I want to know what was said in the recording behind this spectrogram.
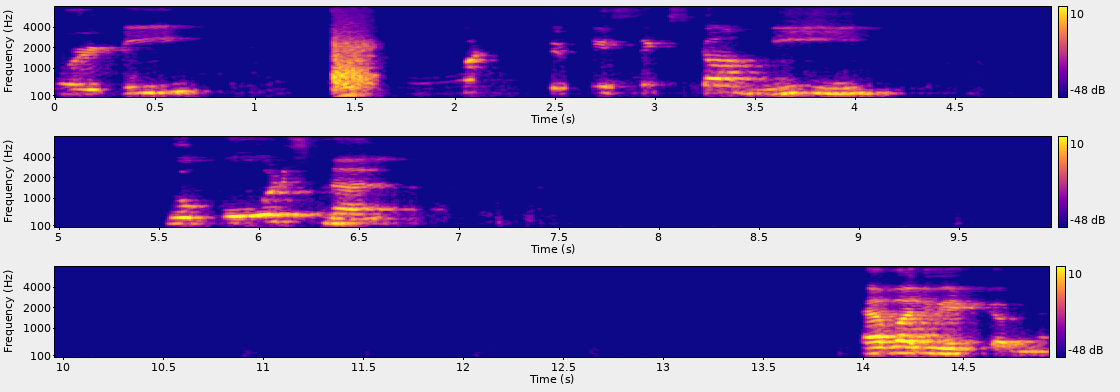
फोर्टीन six का मीन प्रोपोर्शनल एवेल्युएट करना।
